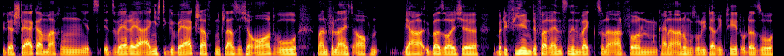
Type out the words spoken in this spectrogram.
wieder stärker machen? Jetzt, jetzt wäre ja eigentlich die Gewerkschaft ein klassischer Ort, wo man vielleicht auch, ja, über solche, über die vielen Differenzen hinweg zu einer Art von, keine Ahnung, Solidarität oder so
